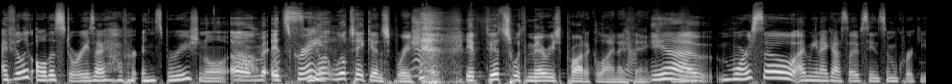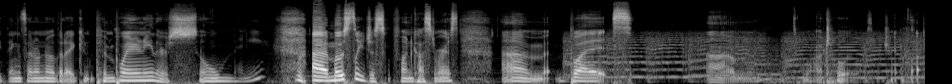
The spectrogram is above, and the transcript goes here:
I feel like all the stories I have are inspirational. Um, it's great. You know? We'll take inspiration. it fits with Mary's product line, I think. Yeah, more so. I mean, I guess I've seen some quirky things. I don't know that I can pinpoint any. There's so many, uh, mostly just fun customers. Um, but um, wow, totally lost my train of thought.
